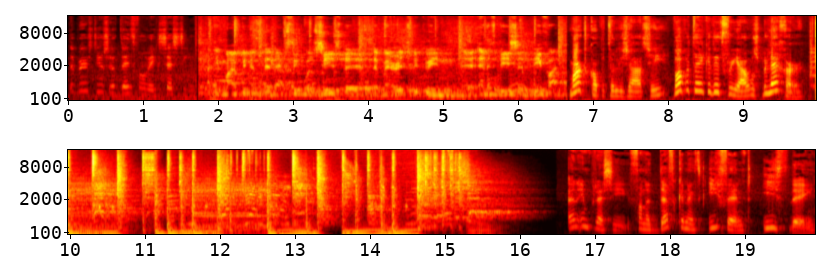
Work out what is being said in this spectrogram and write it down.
De beursnieuwsupdate van week 16. In my opinion, the next thing we'll see is the, the marriage between uh, NFTs and DeFi. Marktkapitalisatie. Wat betekent dit voor jou als belegger? Een impressie van het DevConnect Event ETH Day.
